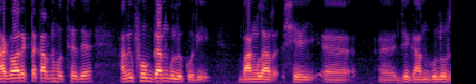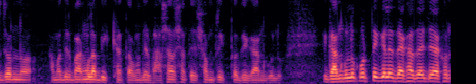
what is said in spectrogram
না গাওয়ার একটা কারণ হচ্ছে যে আমি ফোক গানগুলো করি বাংলার সেই যে গানগুলোর জন্য আমাদের বাংলা বিখ্যাত আমাদের ভাষার সাথে সম্পৃক্ত যে গানগুলো। গানগুলো করতে গেলে দেখা যায় যে এখন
